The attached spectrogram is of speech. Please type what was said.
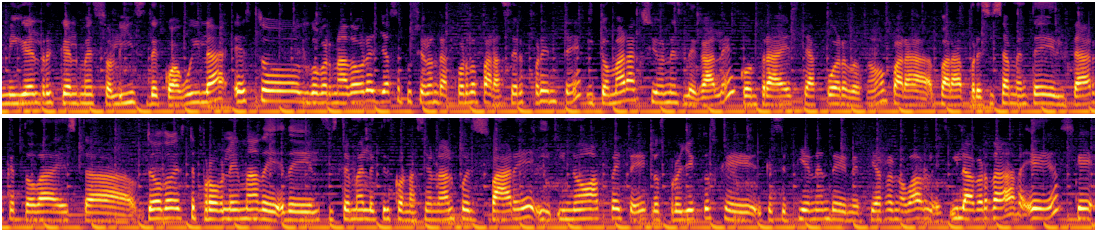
Miguel Riquelme Solís de Coahuila. Estos gobernadores ya se pusieron de acuerdo para hacer frente y tomar acciones legales contra este acuerdo, ¿no? Para, para precisamente evitar que toda esta, todo este problema del sistema eléctrico nacional pues pare y, no afecte los proyectos que, que se tienen de energías renovables. Y la verdad es que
